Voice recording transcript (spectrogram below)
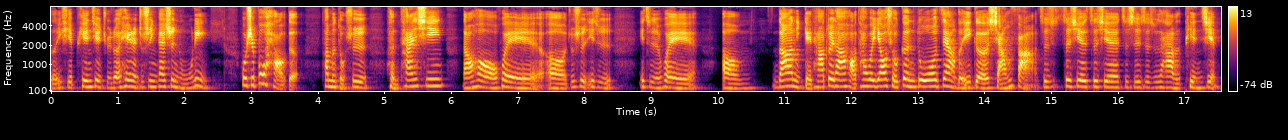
的一些偏见，觉得黑人就是应该是奴隶。或是不好的，他们总是很贪心，然后会呃，就是一直一直会嗯，当然你给他对他好，他会要求更多这样的一个想法，这这些这些这些这是他的偏见。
